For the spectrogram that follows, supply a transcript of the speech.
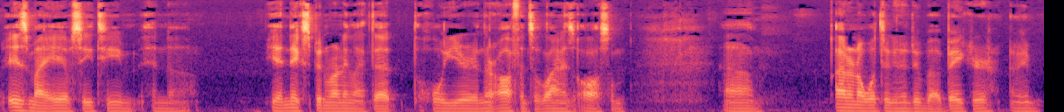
is my AFC team, and uh, yeah, Nick's been running like that the whole year, and their offensive line is awesome. Um, I don't know what they're gonna do about Baker. I mean,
